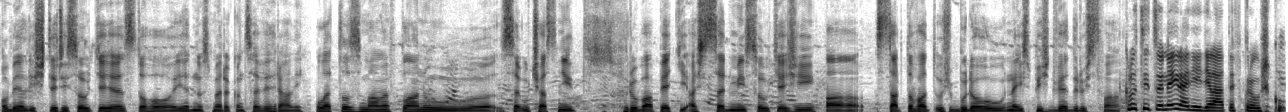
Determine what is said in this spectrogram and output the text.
objeli čtyři soutěže, z toho jednu jsme dokonce vyhráli. Letos máme v plánu se účastnit zhruba pěti až sedmi soutěží a startovat už budou nejspíš dvě družstva. Kluci, co nejraději děláte v kroužku?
